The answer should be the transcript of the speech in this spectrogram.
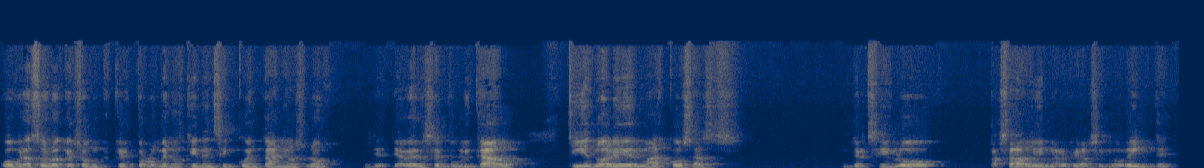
obras solo que son que por lo menos tienen 50 años, ¿no? De, de haberse publicado, tiendo a leer más cosas del siglo pasado, y me refiero al siglo XX,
